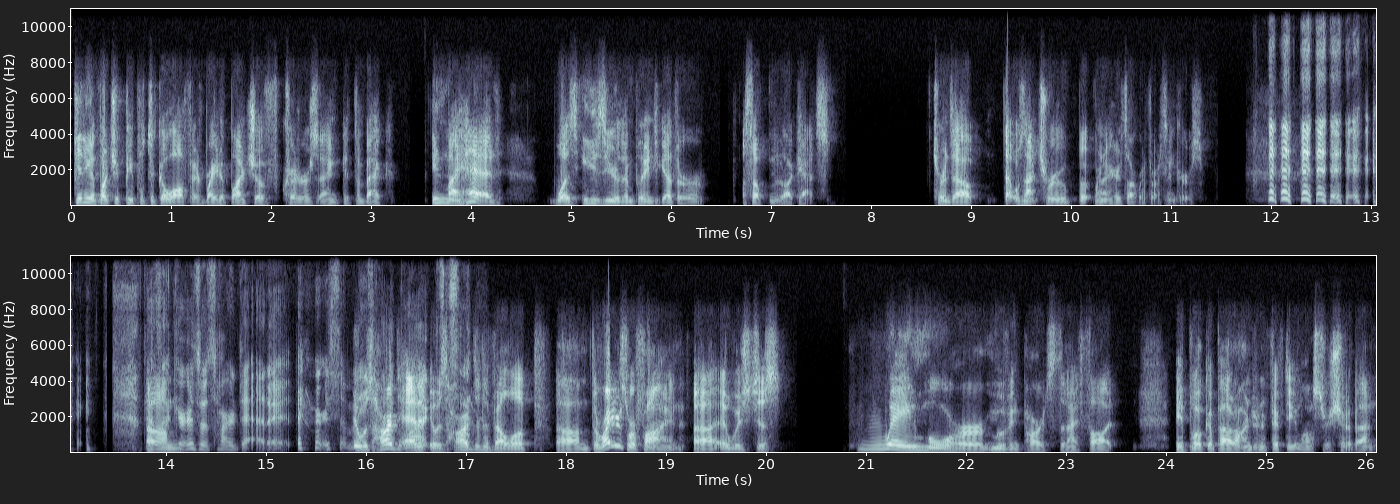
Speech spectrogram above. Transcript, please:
getting a bunch of people to go off and write a bunch of critters and get them back in my head was easier than putting together a supplement about cats. Turns out that was not true, but we're not here to talk about Threats and Curs. Um, um, yours was hard to edit. It was hard to edit. It was hard to develop. Um, the writers were fine. Uh, it was just way more moving parts than I thought a book about 150 monsters should have been.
